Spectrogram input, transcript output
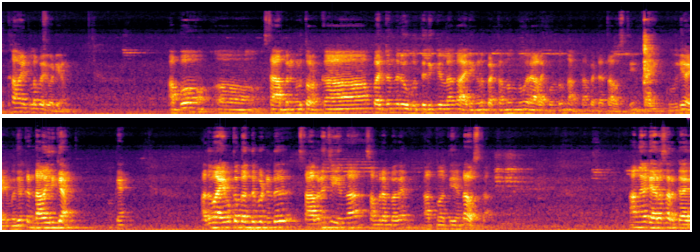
സുഖമായിട്ടുള്ള പരിപാടിയാണ്. അപ്പോ സ്ഥാപനങ്ങൾ തുറക്കാൻ പറ്റുന്ന രൂപത്തിലേക്കുള്ള കാര്യങ്ങൾ പെട്ടെന്നൊന്നും ഒരാളെ കൊണ്ടും നടത്താൻ പറ്റാത്ത അവസ്ഥയും കൈക്കൂലി അഴിമതിയൊക്കെ ഉണ്ടാവാതിരിക്കാം. ഓക്കെ? അതുമായി ഒക്കെ ബന്ധപ്പെട്ടിട്ട് സ്ഥാപനം ചെയ്യുന്ന സംരംഭകൻ ആത്മഹത്യ ചെയ്യേണ്ട അവസ്ഥ. അങ്ങനെ കേരള സർക്കാർ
